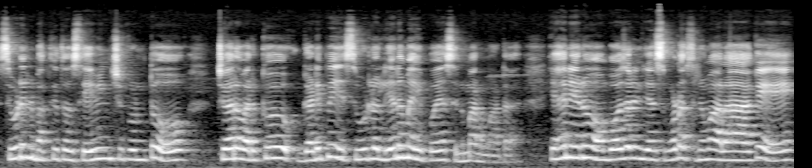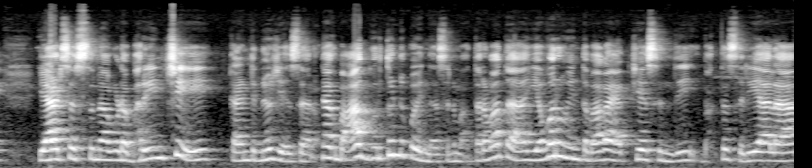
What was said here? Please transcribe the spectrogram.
శివుడిని భక్తితో సేవించుకుంటూ చివరి వరకు గడిపి శివుడిలో లీనమైపోయే సినిమా అనమాట ఇక నేను భోజనం చేసి కూడా సినిమా అలాగే యాడ్స్ వస్తున్నా కూడా భరించి కంటిన్యూ చేశాను. నాకు బాగా గుర్తుండిపోయింది ఆ సినిమా. తర్వాత ఎవరు ఇంత బాగా యాక్ట్ చేసింది భక్త సిరియాల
